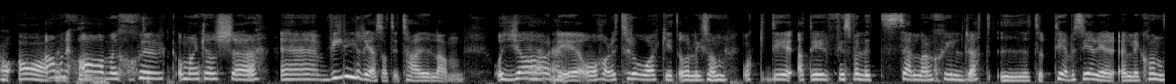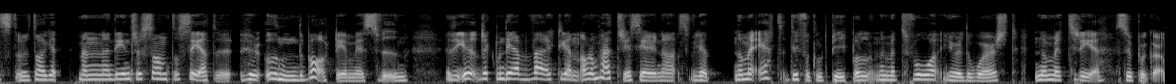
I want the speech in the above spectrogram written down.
och. Ja, man är avundsjuk och man kanske eh, vill resa till Thailand och gör det och har det tråkigt och liksom och det, att det finns väldigt sällan skildrat i typ, tv-serier eller konst överhuvudtaget. Men det är intressant att se att, hur underbart det är med svin. Jag rekommenderar verkligen, av de här tre serierna så vill jag nummer ett, Difficult People, nummer två, You're the Worst, nummer tre, Supergirl.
